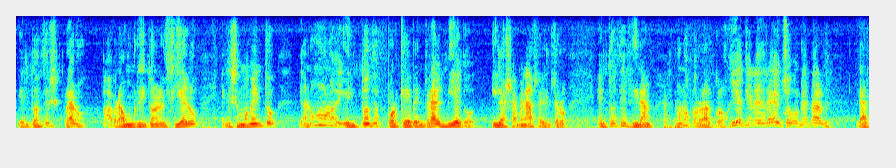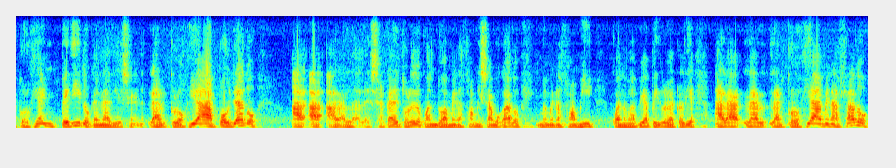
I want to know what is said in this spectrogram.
Y entonces, claro, habrá un grito en el cielo en ese momento. No, no, y entonces, porque vendrá el miedo y las amenazas y el terror. Entonces dirán, no, no, pero la arqueología tiene derecho, porque tal. La arqueología ha impedido que nadie se. La arqueología ha apoyado a, la, de sacar de Toledo cuando amenazó a mis abogados y me amenazó a mí cuando me había pedido la alcaldía. A la, la arqueología ha amenazado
